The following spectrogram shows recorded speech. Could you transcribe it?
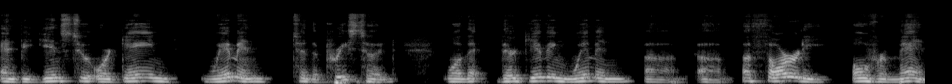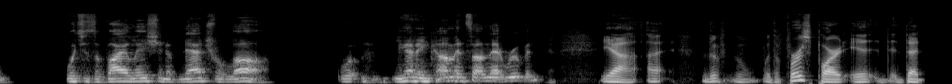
and begins to ordain women to the priesthood, well, that they're giving women uh, uh, authority over men, which is a violation of natural law. Well, You got any comments on that, Ruben? yeah. Uh, the the first part i that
